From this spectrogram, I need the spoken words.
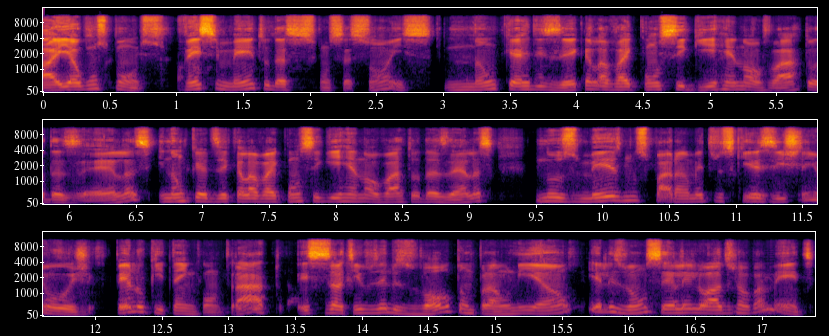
Aí alguns pontos. Vencimento dessas concessões não quer dizer que ela vai conseguir renovar todas elas e não quer dizer que ela vai conseguir renovar todas elas nos mesmos parâmetros que existem hoje. Pelo que tem em contrato, esses ativos eles voltam para a União e eles vão ser leiloados novamente.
